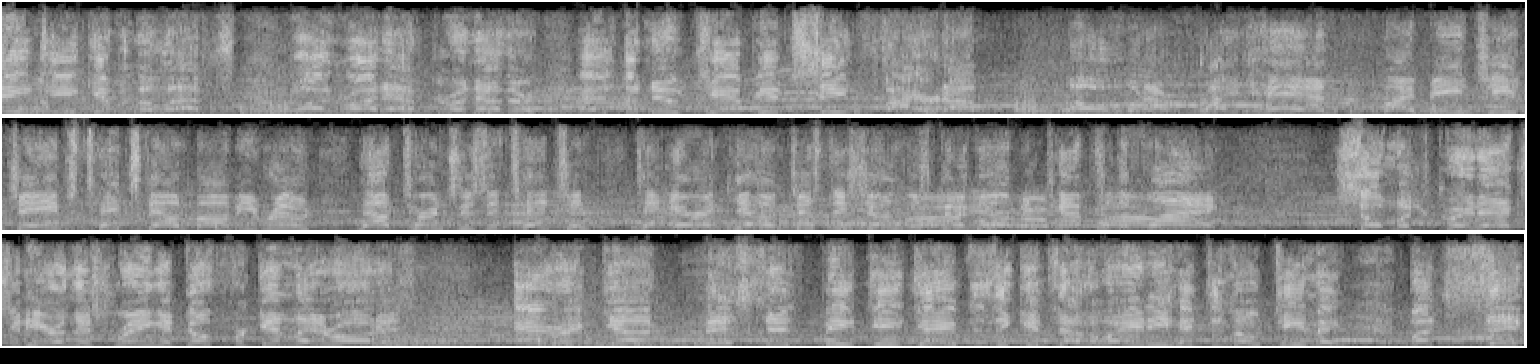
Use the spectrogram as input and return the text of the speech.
BG giving the lefts one right after another as the new champion seemed fired up. Oh, what a right hand by BG James takes down Bobby Roode. Now turns his attention to Eric Young, just as Young was going to go up and capture the flag. So much great action here in this ring. And don't forget later on is Eric Young misses BG James as he gets out of the way and he hits his own teammate. But six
